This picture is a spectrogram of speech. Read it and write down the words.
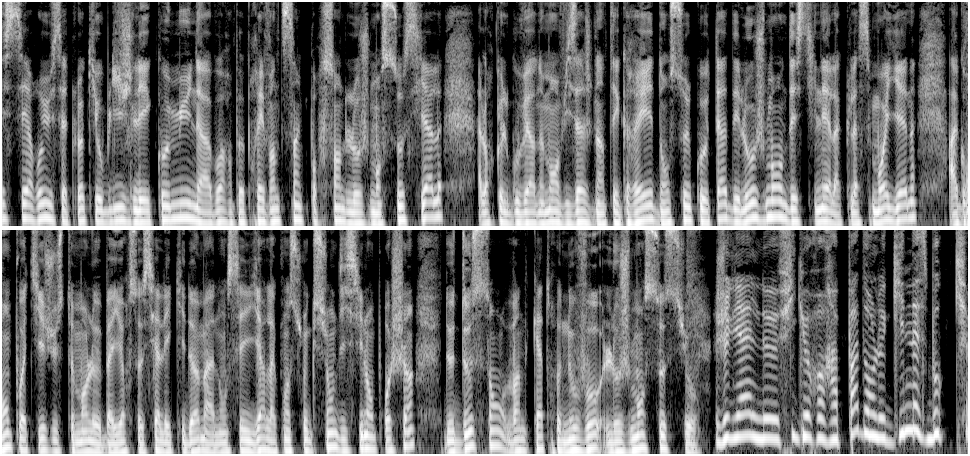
SRU, cette loi qui oblige les communes à avoir à peu près 25% de logements sociaux, alors que le gouvernement envisage d'intégrer dans ce quota des logements destinés à la classe moyenne. À Grand Poitiers, justement, le bailleur social Equidom a annoncé hier la construction d'ici l'an prochain de 224 nouveaux logements sociaux. Julien, ne figurera pas dans le Guinness Book.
